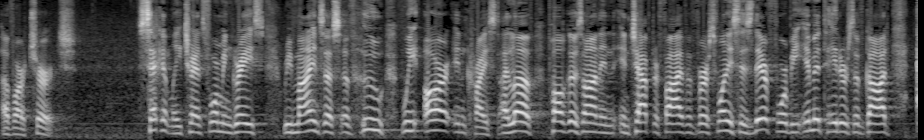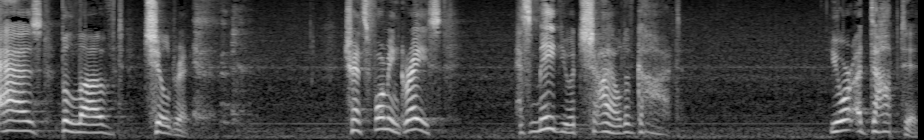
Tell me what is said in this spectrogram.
of our church. Secondly, transforming grace reminds us of who we are in Christ. I love, Paul goes on in, in chapter 5 of verse 1. He says, Therefore, be imitators of God as beloved children. Transforming grace has made you a child of God. You're adopted.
